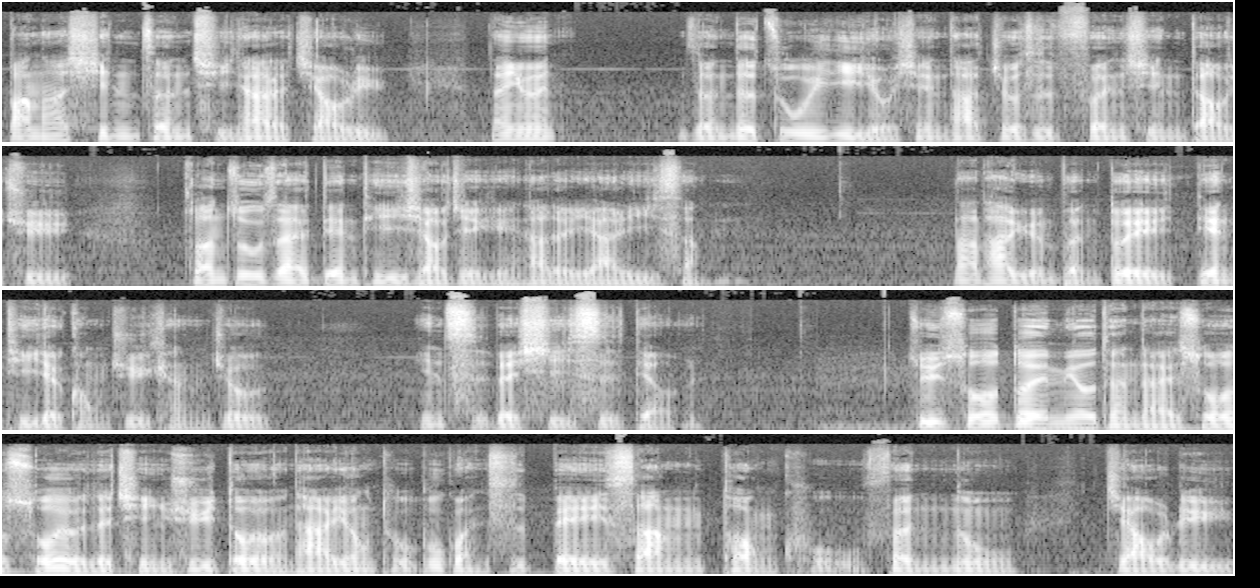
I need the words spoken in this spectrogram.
帮他新增其他的焦虑。那因为人的注意力有限，他就是分心到去专注在电梯小姐给他的压力上。那他原本对电梯的恐惧可能就因此被稀释掉了。据说对 Milton 来说，所有的情绪都有它的用途，不管是悲伤、痛苦、愤怒、焦虑，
